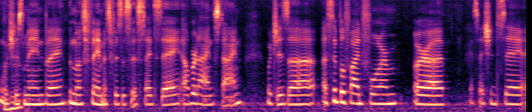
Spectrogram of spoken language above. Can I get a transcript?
which is Mhm. made by the most famous physicist, I'd say, Albert Einstein, which is a, a simplified form, or a, guess I should say,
